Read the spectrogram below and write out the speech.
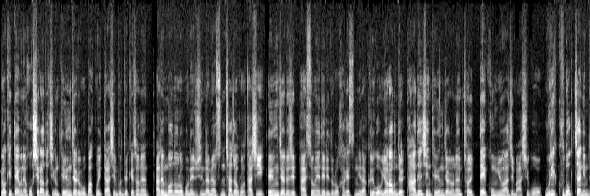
그렇기 때문에 혹시라도 지금 대응 자료 못 받고 있다 하시는 분들께서는 다른 번호로 보내주신다면 순차적으로 다시 대응 자료집 발송해 드리도록 하겠습니다. 그리고 여러분들 받으신 대응 자료는 절대 공유하지 마시고 우리 구독자님들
